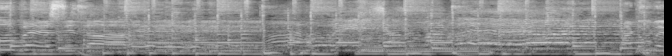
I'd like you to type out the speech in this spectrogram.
डूबे सितारे। हाँ, डूबे।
